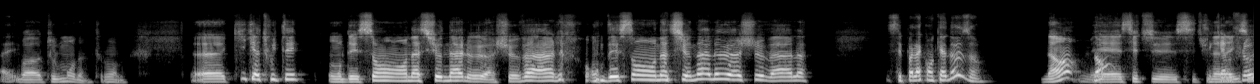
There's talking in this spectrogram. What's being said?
Ouais. Bah, tout le monde, tout le monde. Euh, qui a tweeté? On descend en national E à cheval. On descend en national E à cheval. C'est pas la cancaneuse Non, mais c'est une analyse Flo.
